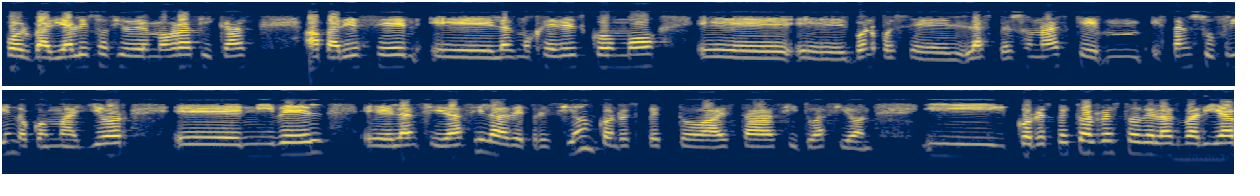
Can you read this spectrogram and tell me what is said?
por variables sociodemográficas, aparecen eh, las mujeres como, bueno, pues las personas que mm, están sufriendo con mayor eh, nivel eh, la ansiedad y la depresión con respecto a esta situación. Y con respecto al resto de las variables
